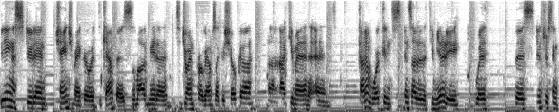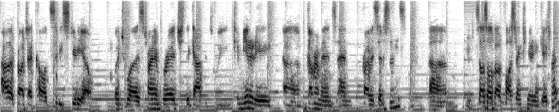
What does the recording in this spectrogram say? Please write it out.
being a student change maker with the campus allowed me to, to join programs like Ashoka, uh, Acumen, and kind of work in, inside of the community with this interesting pilot project called City Studio, which was trying to bridge the gap between community, uh, government, and private citizens. Um, so it's all about fostering community engagement.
